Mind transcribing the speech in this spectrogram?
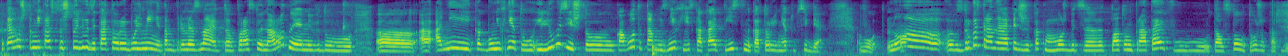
Потому что мне кажется, что люди, которые более-менее, там, например, знают э, простой народ, ну, я имею в виду, э, а- они, как бы, у них нет иллюзий, что у кого-то там из них есть какая-то истина, которой нет у тебя. Вот. Но, э, с другой стороны, опять же, как, может быть, э, Платон Каратаев у Толстого тоже как бы...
